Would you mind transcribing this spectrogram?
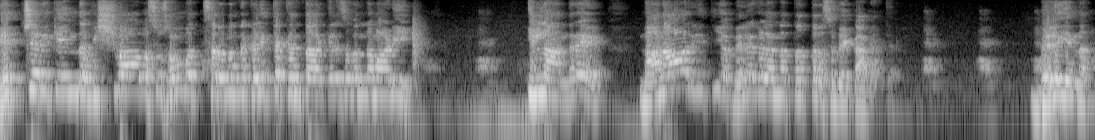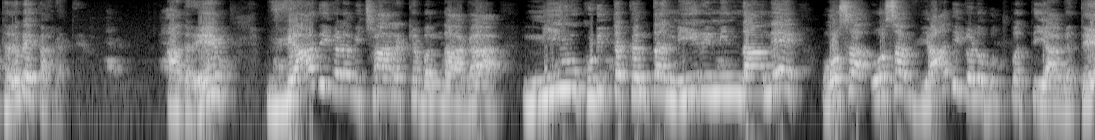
ಎಚ್ಚರಿಕೆಯಿಂದ ವಿಶ್ವಾವಸು ಸಂವತ್ಸರವನ್ನ ಕಳಿತಕ್ಕಂತಹ ಕೆಲಸವನ್ನ ಮಾಡಿ. ಇಲ್ಲ ಅಂದ್ರೆ ನಾನಾ ರೀತಿಯ ಬೆಲೆಗಳನ್ನ ತತ್ತರಿಸಬೇಕಾಗತ್ತೆ. ಬೆಲೆಯನ್ನ ತರಬೇಕಾಗತ್ತೆ. ಆದರೆ ವ್ಯಾಧಿಗಳ ವಿಚಾರಕ್ಕೆ ಬಂದಾಗ ನೀವು ಕುಡಿತಕ್ಕಂತ ನೀರಿನಿಂದಾನೇ ಹೊಸ ಹೊಸ ವ್ಯಾಧಿಗಳು ಉತ್ಪತ್ತಿಯಾಗತ್ತೆ.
